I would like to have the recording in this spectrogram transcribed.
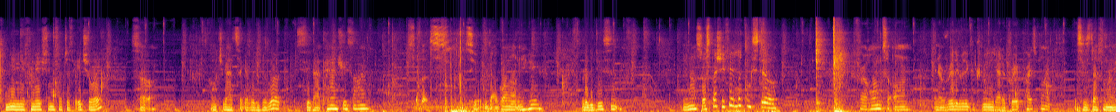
community information such as HOA. So, I want you guys to take a really good look. See that pantry sign? So let's see what we got going on in here. Really decent. You know, so especially if you're looking still for a home to own in a really, really good community at a great price point, this is definitely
